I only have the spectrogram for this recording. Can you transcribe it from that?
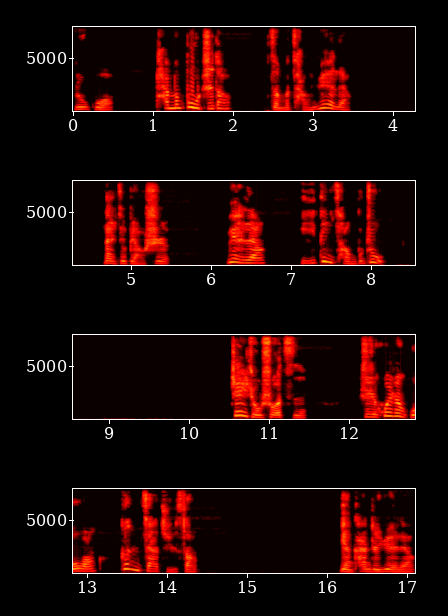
如果他们不知道怎么藏月亮，那就表示月亮一定藏不住。这种说辞只会让国王更加沮丧。眼看着月亮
